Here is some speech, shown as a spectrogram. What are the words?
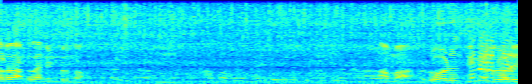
தடவை அங்கே தான் நின்றுருந்தோம் ஆமாம் ரோடு திங்கள் ரோடு.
